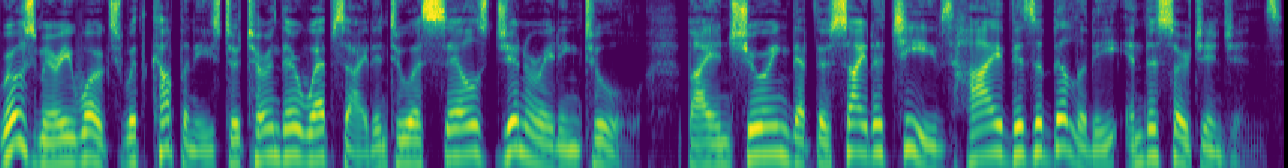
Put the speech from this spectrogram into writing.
Rosemary works with companies to turn their website into a sales generating tool by ensuring that the site achieves high visibility in the search engines.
